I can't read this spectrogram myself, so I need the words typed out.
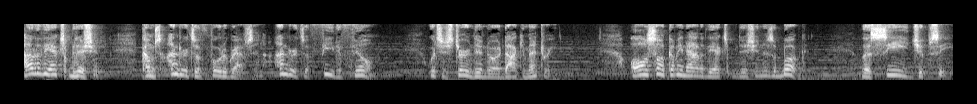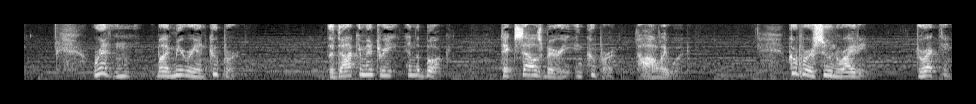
Out of the expedition comes hundreds of photographs and hundreds of feet of film, which is turned into a documentary. Also coming out of the expedition is a book, The Sea Gypsy, written by Merian Cooper. The documentary and the book take Salisbury and Cooper to Hollywood. Cooper is soon writing, directing,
